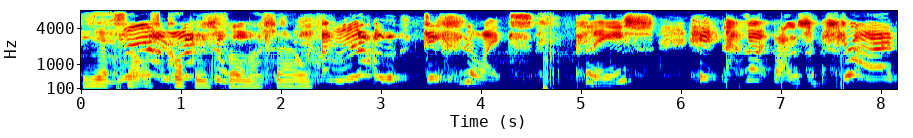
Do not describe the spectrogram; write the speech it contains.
Yes, that was copied from myself. And no dislikes, please. Hit that like button, subscribe.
